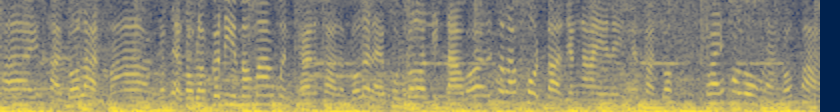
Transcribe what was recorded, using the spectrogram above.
ใช่ค่ะก็หลานมากกระแสตอบรับก็ดีมากๆเหมือนกันค่ะ แล้วก็หลายๆ คนก็รอติดตามว่าจะรับบทบาทยังไงอะไรอย่างเงี้ยค่ะ ก็ใกล้เข้าโรงแล้วก็ฝาก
